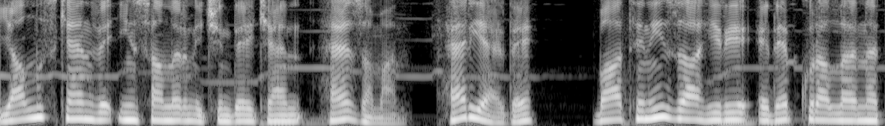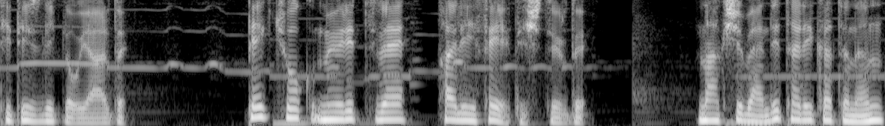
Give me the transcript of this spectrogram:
yalnızken ve insanların içindeyken her zaman, her yerde batini zahiri edep kurallarına titizlikle uyardı. Pek çok mürit ve halife yetiştirdi. Nakşibendi tarikatının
